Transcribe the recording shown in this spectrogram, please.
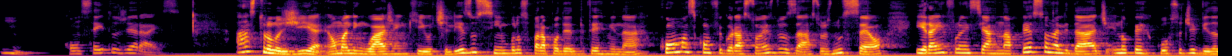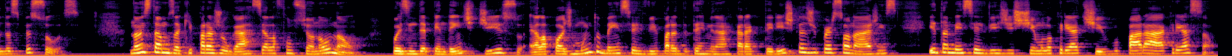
1. Conceitos gerais. A astrologia é uma linguagem que utiliza os símbolos para poder determinar como as configurações dos astros no céu irá influenciar na personalidade e no percurso de vida das pessoas. Não estamos aqui para julgar se ela funciona ou não, pois independente disso, ela pode muito bem servir para determinar características de personagens e também servir de estímulo criativo para a criação.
